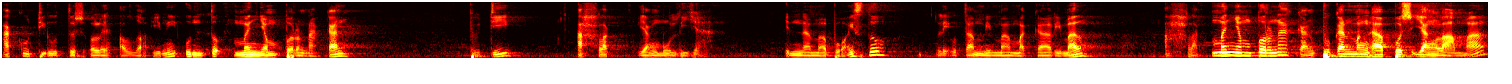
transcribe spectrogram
aku diutus oleh Allah ini untuk menyempurnakan budi akhlak yang mulia. Innama bu'istu liutammima makarimal akhlak menyempurnakan bukan menghapus yang lama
